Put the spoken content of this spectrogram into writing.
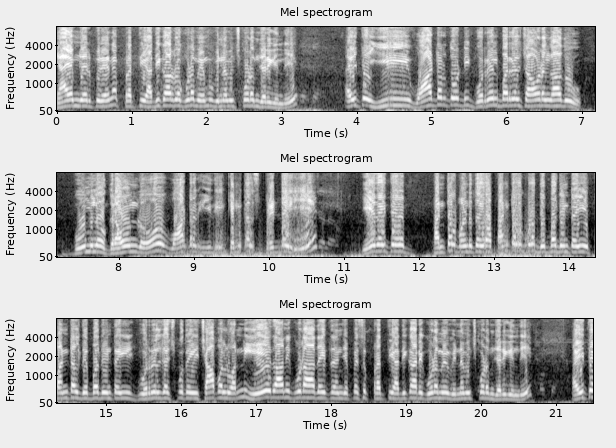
న్యాయం జరిపిన ప్రతి అధికారులకు కూడా మేము విన్నవించుకోవడం జరిగింది. అయితే ఈ వాటర్ తోటి గొర్రెలు బర్రెలు చావడం కాదు. భూమిలో గ్రౌండ్లో వాటర్ ఇది కెమికల్ స్ప్రెడ్ అయ్యి ఏదైతే పంటలు పండుతాయో పంటలు కూడా దెబ్బతింటాయి పంటలు దెబ్బతింటాయి గొర్రెలు చచ్చిపోతాయి చేపలు అన్నీ ఏ దానికి కూడా అదైతుంది అని చెప్పేసి ప్రతి అధికారికి కూడా మేము విన్నవించుకోవడం జరిగింది. అయితే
